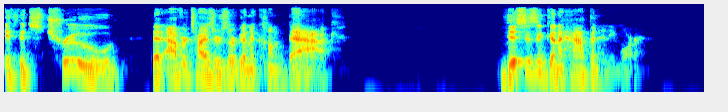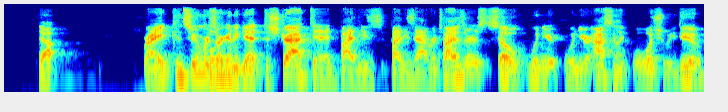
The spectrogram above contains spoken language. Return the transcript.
if it's true that advertisers are going to come back, this isn't going to happen anymore yeah right? Consumers are going to get distracted by these by these advertisers. So when you're when you're asking like, well, what should we do?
